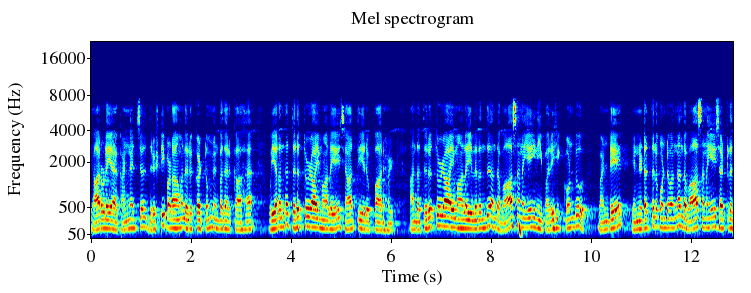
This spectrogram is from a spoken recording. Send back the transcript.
யாருடைய கண்ணெச்சல் திருஷ்டிப்படாமல் இருக்கட்டும் என்பதற்காக உயர்ந்த திருத்துழாய் மாலையை சாத்தியிருப்பார்கள். அந்த திருத்துழாய் மாலையிலிருந்து அந்த வாசனையை நீ பருகிக்கொண்டு வண்டே என்னிடத்தில் கொண்டு வந்து அந்த வாசனையை சற்று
